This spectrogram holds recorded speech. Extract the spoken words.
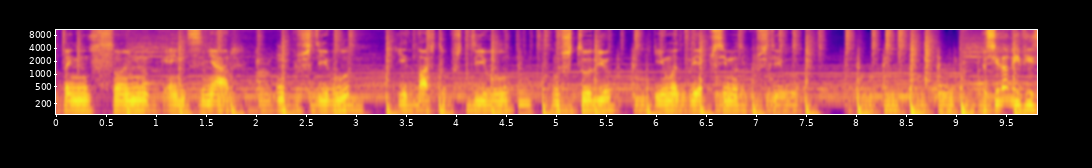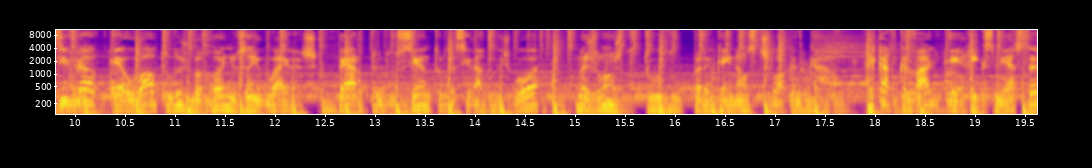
tenho um sonho em desenhar um prostíbulo e debaixo do prostíbulo um estúdio e um ateliê por cima do prostíbulo. A Cidade Invisível é o Alto dos Barronhos em Oeiras, perto do centro da cidade de Lisboa, mas longe de tudo para quem não se desloca de carro. Ricardo Carvalho é Henrique Semester,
